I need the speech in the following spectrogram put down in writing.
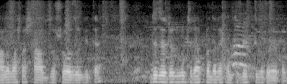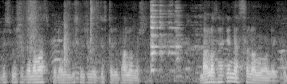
ভালোবাসা, সাহায্য, সহযোগিতা, যে যেটা সেটা আপনাদের এখন তো ব্যক্তিগত ব্যাপার। বেশি বেশি নামাজ পড়েন বেশি বেশি চেষ্টাকে ভালোবাসেন ভালো থাকেন, আসসালামু আলাইকুম।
